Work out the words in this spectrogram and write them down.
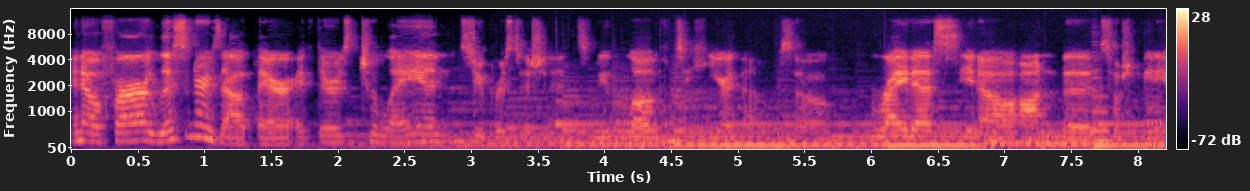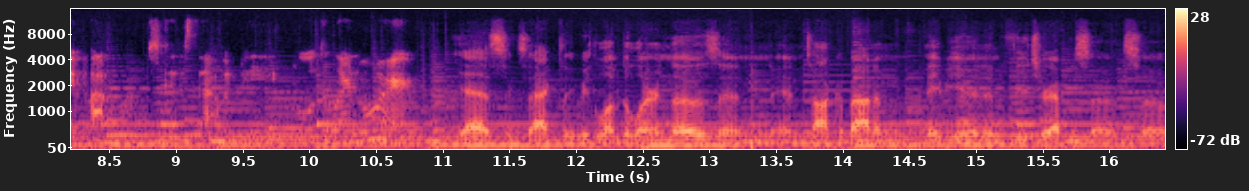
I know for our listeners out there, if there's Chilean superstitions, we'd love to hear them. So write us, you know, on the social media platforms because that would be cool to learn more. Yes, exactly. We'd love to learn those and, and talk about them maybe even in a future episode. So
